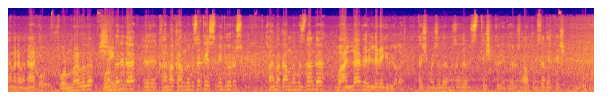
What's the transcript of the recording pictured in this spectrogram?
hemen hemen her O formlarda da şey mi? Onları da e, kaymakamlığımıza teslim ediyoruz. Kaymakamlığımızdan da valiler verilere giriyorlar. Taşımacılarımıza da biz teşekkür ediyoruz. Halkımıza da teşekkür ediyoruz.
